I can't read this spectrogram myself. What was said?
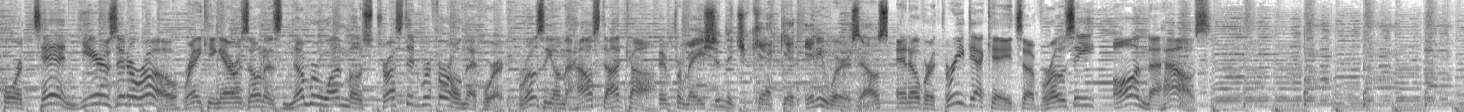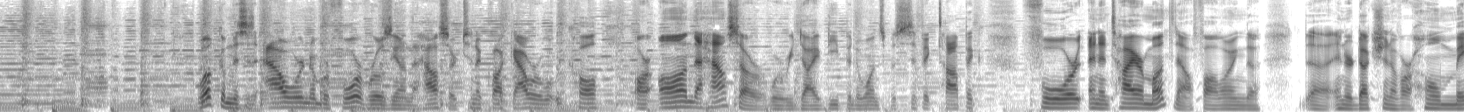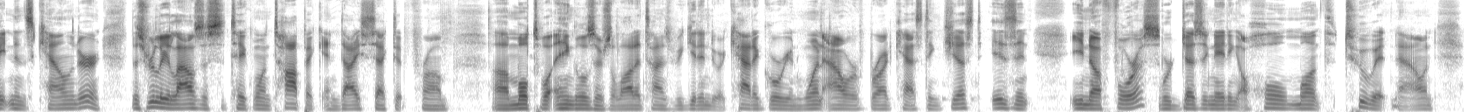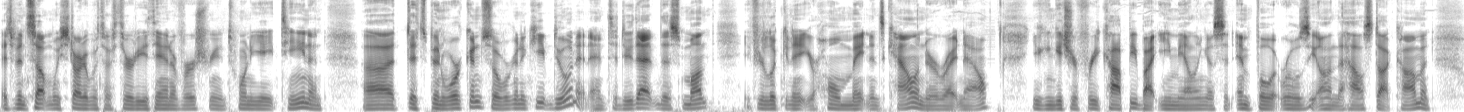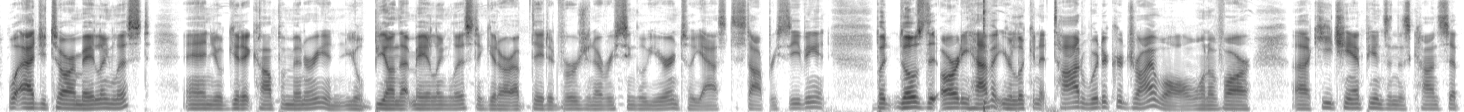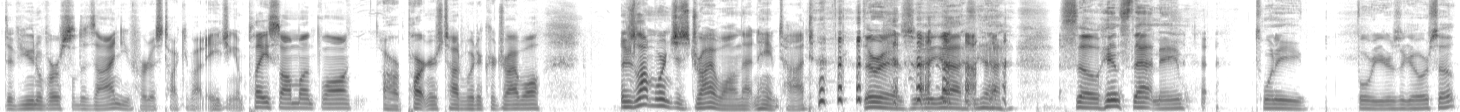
for 10 years in a row, ranking Arizona's number one most trusted referral network, RosieOnTheHouse.com. Information that you can't get anywhere else. And over three decades of Rosie on the House. Welcome. This is hour number four of Rosie on the House, our 10 o'clock hour, what we call our On the House hour, where we dive deep into one specific topic for an entire month now, following the uh, introduction of our home maintenance calendar. This really allows us to take one topic and dissect it from uh, multiple angles. There's a lot of times we get into a category, and one hour of broadcasting just isn't enough for us. We're designating a whole month to it now, and it's been something we started with our 30th anniversary in 2018, and uh, it's been working, so we're going to keep doing it. And to do that this month, if you're looking at your home maintenance calendar right now, you can get your free copy by emailing us at info at rosieonthehouse.com, and we'll add you to our mailing list, and you'll get it complimentary, and you'll be on that mailing list and get our updated version every single year until you ask to stop receiving it. But those that already have it, you're looking at Todd Whitaker Drywall, one of our uh, key champions in this concept of universal design. You've heard us talking about aging in place all month long. Our partners, Todd Whitaker Drywall. There's a lot more than just drywall in that name, Todd. there is. Uh, yeah, yeah. So, hence that name 24 years ago or so.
